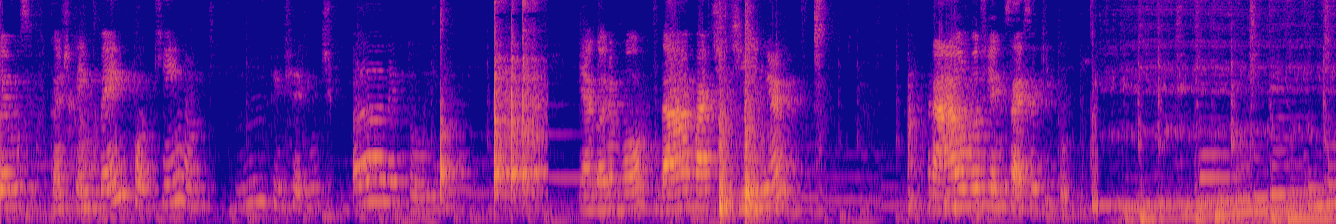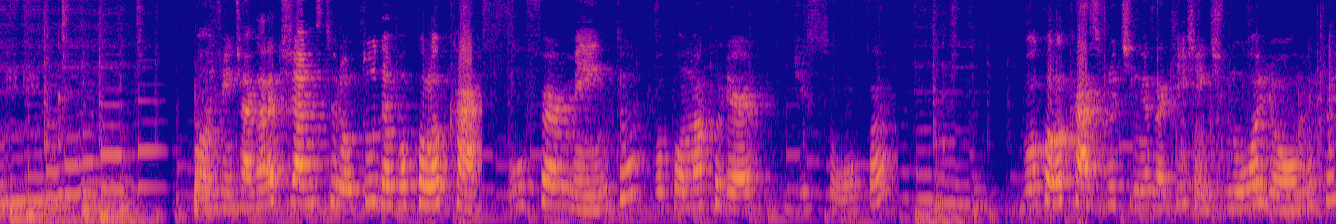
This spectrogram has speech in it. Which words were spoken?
emulsificante, tem bem pouquinho. Hum, tem cheirinho de panetone. E agora eu vou dar uma batidinha pra homogeneizar isso aqui tudo. Gente, agora que já misturou tudo, eu vou colocar o fermento. Vou pôr uma colher de sopa. Vou colocar as frutinhas aqui, gente, no olhômetro.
